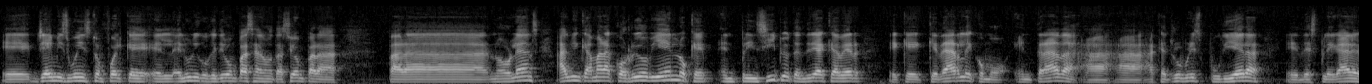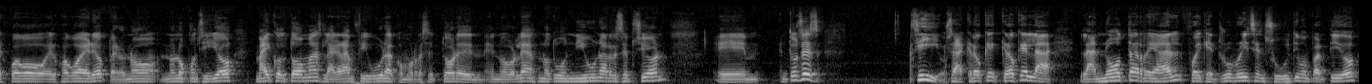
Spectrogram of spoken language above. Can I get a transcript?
Eh, James Winston fue el, que, el, el, único que tiró un pase de anotación para, para Nueva Orleans. Alvin Kamara corrió bien, lo que en principio tendría que haber eh, que, darle como entrada a, a, a que Drew Brees pudiera eh, desplegar el juego, el juego aéreo, pero no, no lo consiguió. Michael Thomas, la gran figura como receptor en, en Nueva Orleans, no tuvo ni una recepción. Eh, entonces, sí, o sea, creo que, creo que la, la nota real fue que Drew Brees en su último partido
